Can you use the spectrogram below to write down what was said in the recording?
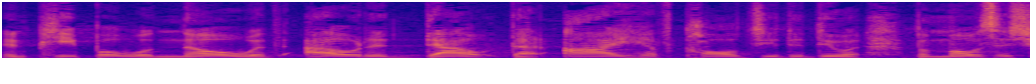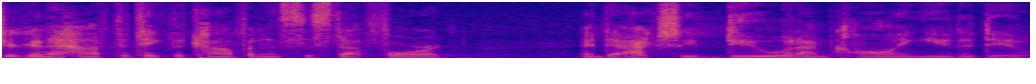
and people will know without a doubt that I have called you to do it. But Moses, you're going to have to take the confidence to step forward and to actually do what I'm calling you to do.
